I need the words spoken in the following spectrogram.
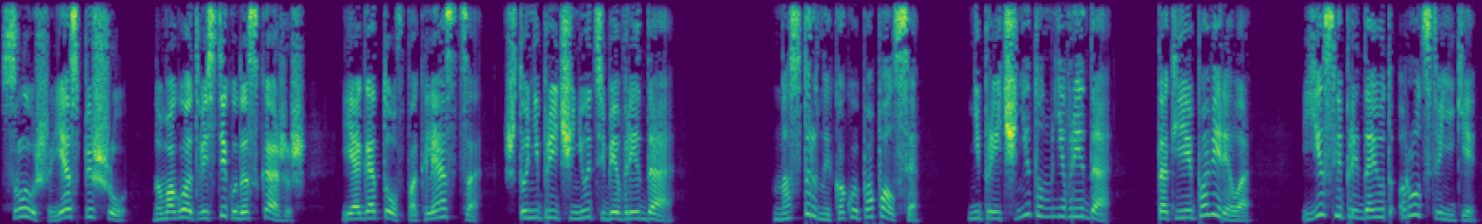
Слушай, я спешу, но могу отвезти, куда скажешь. Я готов поклясться, что не причиню тебе вреда». Настырный какой попался. Не причинит он мне вреда. Так я и поверила. Если предают родственники,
